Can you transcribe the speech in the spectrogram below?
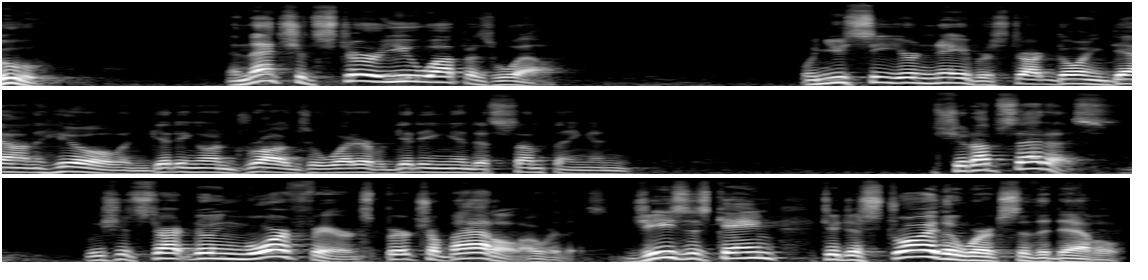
Ooh. And that should stir you up as well. When you see your neighbor start going downhill and getting on drugs or whatever, getting into something, and should upset us. We should start doing warfare and spiritual battle over this. Jesus came to destroy the works of the devil.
